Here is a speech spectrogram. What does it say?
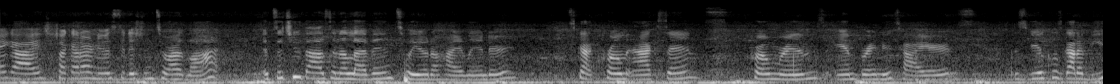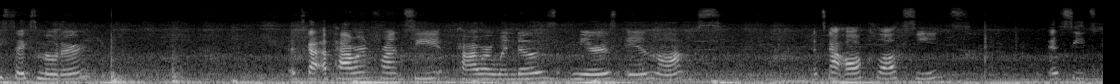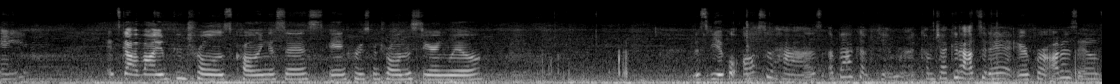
Hey guys, check out our newest addition to our lot. It's a 2011 Toyota Highlander. It's got chrome accents, chrome rims, and brand new tires. This vehicle's got a V6 motor. It's got a powered front seat, power windows, mirrors, and locks. It's got all cloth seats. It seats eight. It's got volume controls, calling assist, and cruise control on the steering wheel. This vehicle also has a backup camera. Come check it out today at Airport Auto Sales.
